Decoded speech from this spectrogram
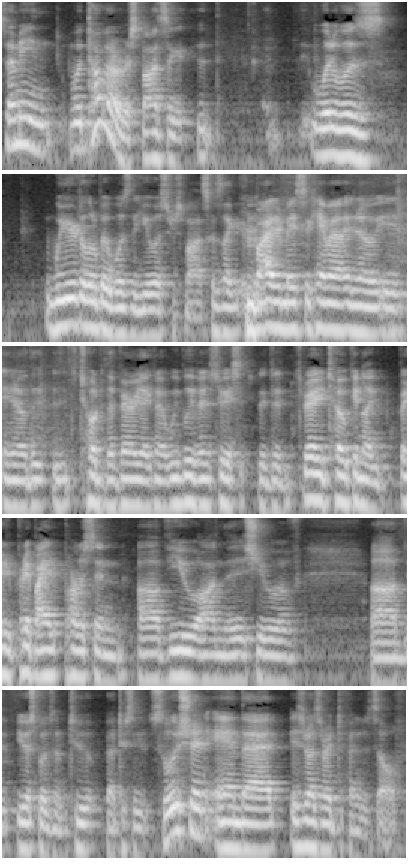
So I mean, when talking about a response, like, what was weird a little bit was the U.S. response because like Biden basically came out, you know, it, you know, the, it told the very like, no, we believe in the very token like very pretty bipartisan uh, view on the issue of uh, the U.S. believes a two a two state solution and that Israel's right to defend itself.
